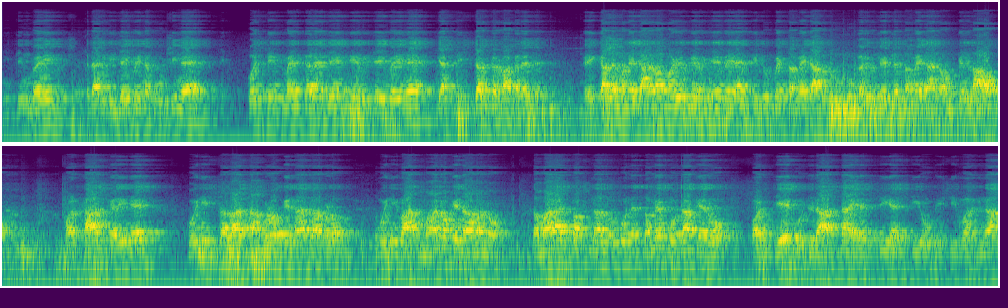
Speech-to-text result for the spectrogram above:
નીતિનભાઈ, કદાચ વિજયભાઈને પૂછીને કોઈ સ્ટેટમેન્ટ કરે છે કે વિજયભાઈને ક્યાંક ડિસ્ટર્બ કરવા કરે છે? ગઈકાલે મને જાણવા મળ્યું કે વિજયભાઈ એમ કીધું કે તમે જ આ બધું ઊભું કર્યું છે એટલે તમે જ આનો ઉકેલ લાવો. પણ ખાસ કરીને કોઈની સલાહ સાંભળો કે ના સાંભળો કોઈની વાત માનો કે ના માનો, તમારા જ પક્ષના લોકોને તમે ખોટા કહેવો, પણ જે ગુજરાતના એસસી એસટી ઓબીસી વર્ગના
